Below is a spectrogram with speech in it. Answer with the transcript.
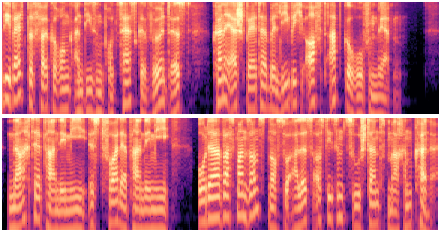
die Weltbevölkerung an diesen Prozess gewöhnt ist, könne er später beliebig oft abgerufen werden. Nach der Pandemie ist vor der Pandemie oder was man sonst noch so alles aus diesem Zustand machen könne.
